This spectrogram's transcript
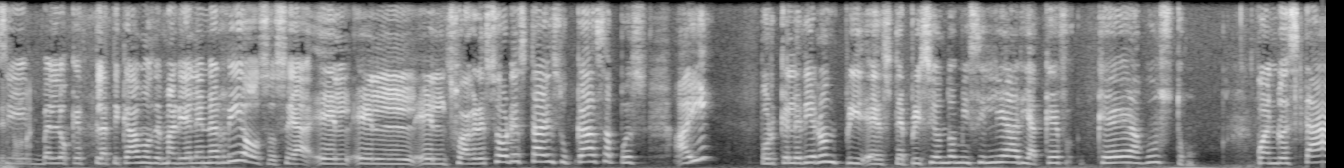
sí, lo que platicábamos de María Elena Ríos, o sea, el, el, el, su agresor está en su casa pues ahí, porque le dieron este, prisión domiciliaria, qué, qué a gusto, cuando está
